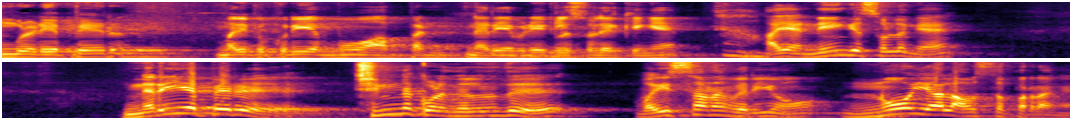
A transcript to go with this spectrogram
உங்களுடைய பேர் மதிப்புக்குரிய மூ அப்பன் நிறைய வீடியோக்கள் சொல்லியிருக்கீங்க. ஐயா நீங்கள் சொல்லுங்கள் நிறைய பேர் சின்ன குழந்தையிலேருந்து வயசான வரையும் நோயால் அவஸ்தைப்படுறாங்க.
